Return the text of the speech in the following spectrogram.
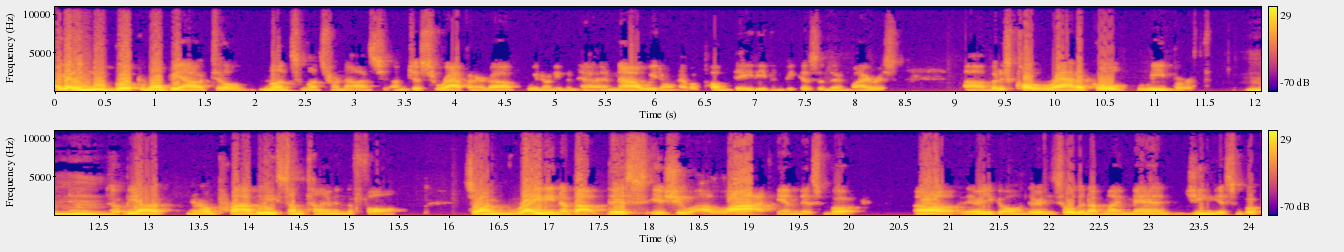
I got a new book. It won't be out till months, months from now. It's, I'm just wrapping it up. We don't even have, and now we don't have a pub date even because of the mm. virus. Uh, but it's called Radical Rebirth. Mm. it'll be out, you know, probably sometime in the fall. So I'm writing about this issue a lot in this book. Oh, there you go. There he's holding up my Mad Genius book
